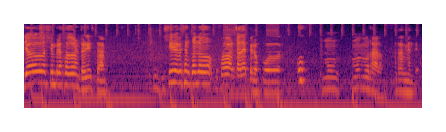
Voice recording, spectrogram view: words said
Yo siempre juego en realista. Sí, de vez en cuando juego arcade, pero por. Uh, muy, muy, muy raro, realmente.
